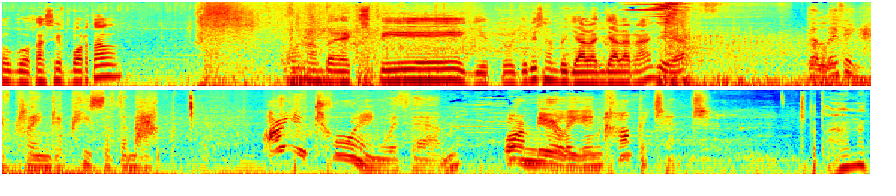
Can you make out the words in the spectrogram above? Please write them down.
Kalau gua kasih portal Oh nambah XP gitu Jadi sambil jalan-jalan aja ya The living have claimed a piece of the map. Are you toying with them, or merely incompetent? Cepet amat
